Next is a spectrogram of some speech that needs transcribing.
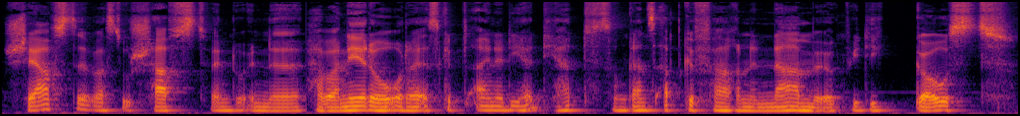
schärfste, was du schaffst, wenn du in eine Habanero oder es gibt eine, die, hat- die hat so einen ganz abgefahrenen Namen, irgendwie die Ghost.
